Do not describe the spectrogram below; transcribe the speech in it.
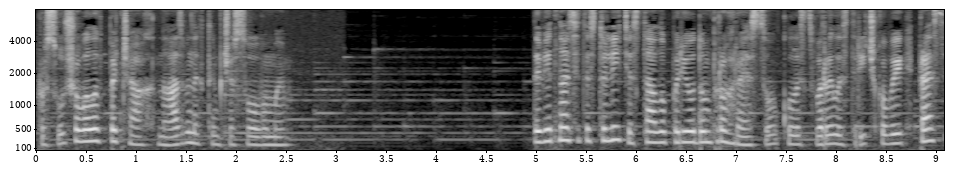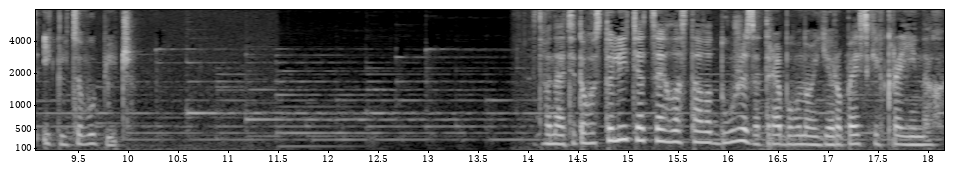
просушували в печах, названих тимчасовими. 19 століття стало періодом прогресу, коли створили стрічковий прес і кільцеву піч. З 12 століття цегла стала дуже затребуваною в європейських країнах.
